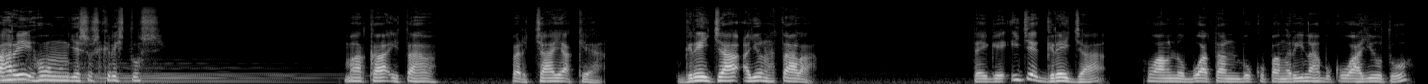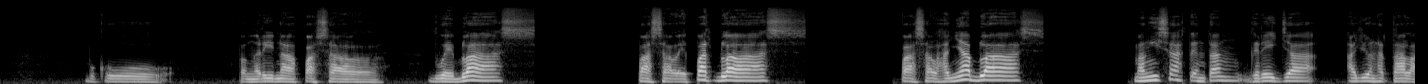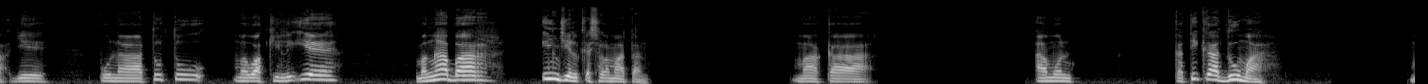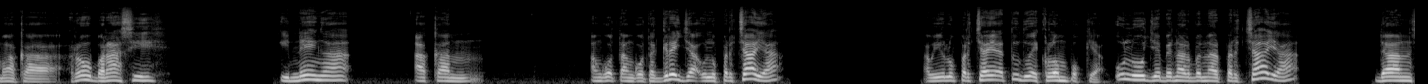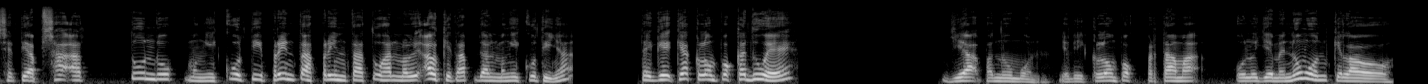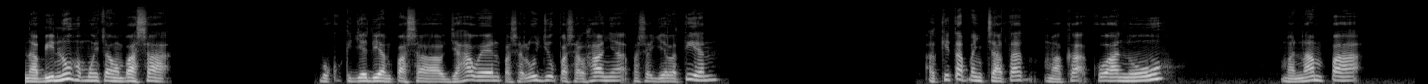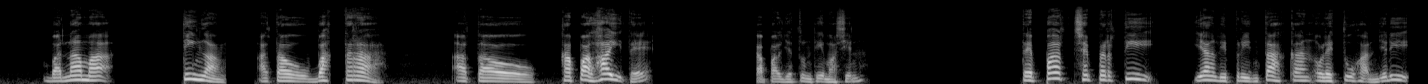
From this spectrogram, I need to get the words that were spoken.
Pahari hong Yesus Kristus maka ita percaya kia gereja ayun hatala tege ije gereja huang nubuatan buku pangerina buku wahyu tu buku pangerina pasal 12, pasal 14, pasal hanya belas, mengisah tentang gereja Ayun Hatala. Je puna tutu mewakili ia mengabar Injil keselamatan. Maka amun ketika duma maka roh berasih inenga akan anggota-anggota gereja ulu percaya awi ulu percaya itu dua kelompok ya ulu je benar-benar percaya dan setiap saat tunduk mengikuti perintah-perintah Tuhan melalui Alkitab dan mengikutinya TGK kelompok kedua dia penumun jadi kelompok pertama ulu je menumun kilau Nabi Nuh mau kita membaca buku kejadian pasal Jahawen, pasal Uju, pasal Hanya, pasal Jelatian. Alkitab mencatat maka kuanu menampak bernama tinggang atau baktera atau kapal haite kapal jatun masin tepat seperti yang diperintahkan oleh Tuhan. Jadi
